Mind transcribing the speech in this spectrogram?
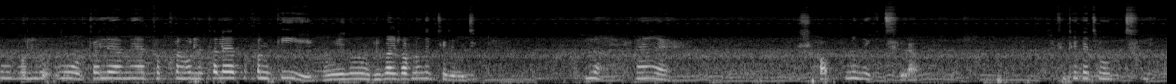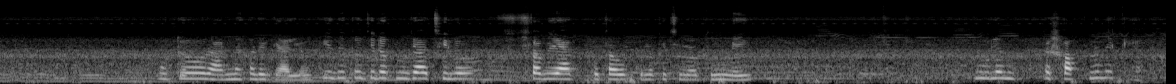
ও বলল, ও, তাহলে আমি এতক্ষণ বলল, তাহলে এতক্ষণ কি? আমি এরকম ভুলভাল স্বপ্ন দেখছিলাম বুঝি হ্যাঁ স্বপ্ন দেখছিলাম। আচ্ছা ঠিক আছে, উঠছি। উঠেও রান্নাঘরে গেল। গিয়ে দেখল যেরকম যা ছিল, সবই এক কোথাও, কোনো কিছু নতুন নেই। বললাম স্বপ্ন দেখলাম?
